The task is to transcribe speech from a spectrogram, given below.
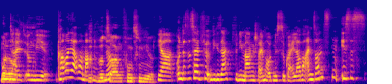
Und Ja. halt irgendwie, kann man ja aber machen. Ich würde ne? sagen, funktioniert. Ja, und das ist halt für, wie gesagt, für die Magenschleimhaut nicht so geil. Aber ansonsten ist es,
